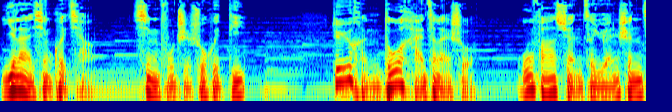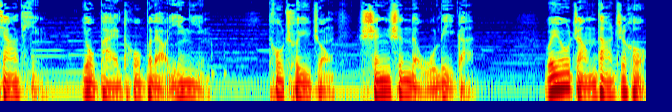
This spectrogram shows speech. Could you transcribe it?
依赖性会强，幸福指数会低。对于很多孩子来说，无法选择原生家庭，又摆脱不了阴影，透出一种深深的无力感。唯有长大之后，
